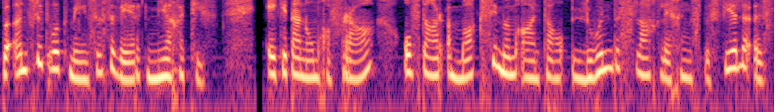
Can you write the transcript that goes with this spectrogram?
beïnvloed ook mense se werk negatief. Ek het aan hom gevra of daar 'n maksimum aantal loonbeslagleggingsbevele is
